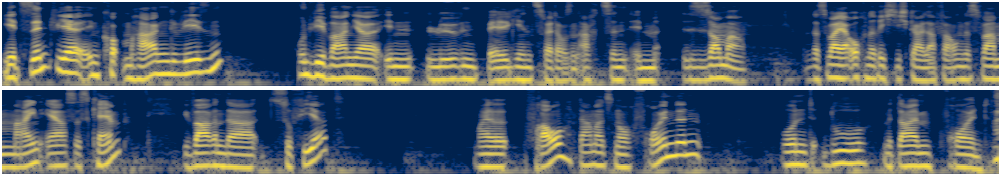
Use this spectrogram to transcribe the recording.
Jetzt sind wir in Kopenhagen gewesen und wir waren ja in Löwen, Belgien 2018 im Sommer. Und das war ja auch eine richtig geile Erfahrung. Das war mein erstes Camp. Wir waren da zu viert. Meine Frau, damals noch Freundin, und du mit deinem Freund.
